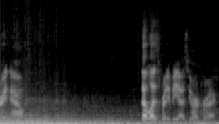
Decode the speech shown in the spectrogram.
Right now. That was pretty BS, you are correct.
